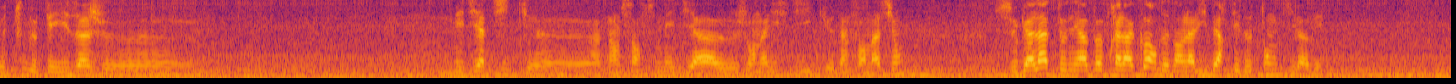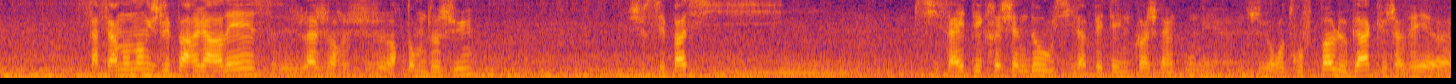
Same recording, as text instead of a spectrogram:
de tout le paysage euh, médiatique, euh, dans le sens média, euh, journalistique, d'information, ce gars-là tenait à peu près la corde dans la liberté de ton qu'il avait. Ça fait un moment que je ne l'ai pas regardé, là je, je leur tombe dessus. Je sais pas si ça a été crescendo ou s'il a pété une coche d'un coup, mais euh, je retrouve pas le gars que j'avais euh,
